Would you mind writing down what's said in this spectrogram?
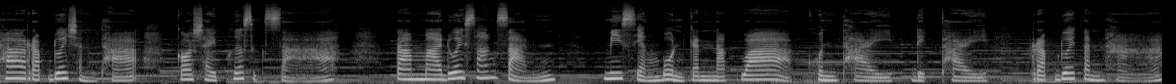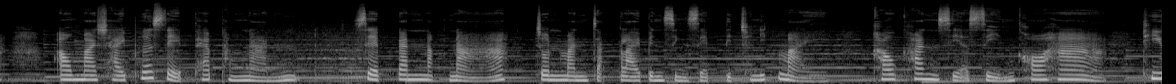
ถ้ารับด้วยฉันทะก็ใช้เพื่อศึกษา ตามมาด้วยสร้างสรรค์ มีเสียงบ่นกันนักว่า คนไทย เด็กไทย รับด้วยตัณหา เอามาใช้เพื่อเสพแทบทั้งนั้น เสพกันหนักหนาจนมันจะกลายเป็นสิ่งเสพติดชนิดใหม่ เข้าขั้นเสียศีลข้อ 5 ที่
